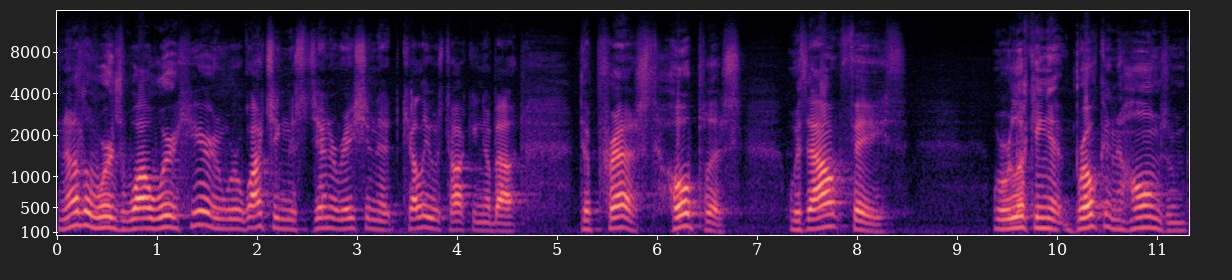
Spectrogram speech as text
In other words, while we're here and we're watching this generation that Kelly was talking about, depressed, hopeless, without faith, we're looking at broken homes and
